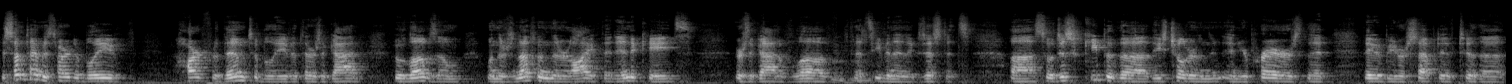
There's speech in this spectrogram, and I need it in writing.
is sometimes it's hard to believe, hard for them to believe that there's a God who loves them when there's nothing in their life that indicates there's a God of love mm-hmm. that's even in existence. Uh, so just keep the, these children in, in, your prayers that they would be receptive to the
